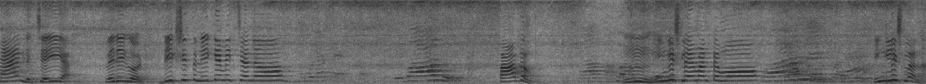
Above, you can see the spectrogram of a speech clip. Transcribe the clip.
హ్యాండ్ చెయ్య. వెరీ గుడ్ దీక్షిత్ నీకేమి ఇచ్చాను? పాదం. Hmm. ఇంగ్లీష్లో ఏమంటాము? ఇంగ్లీష్లోనా?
